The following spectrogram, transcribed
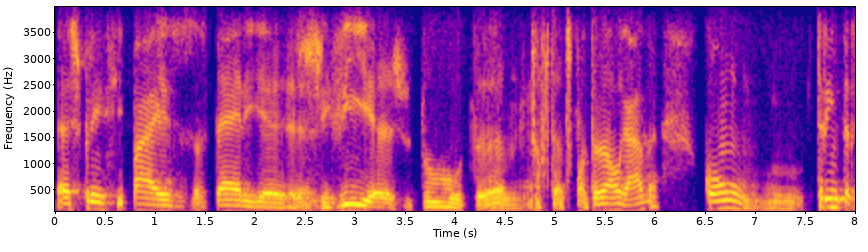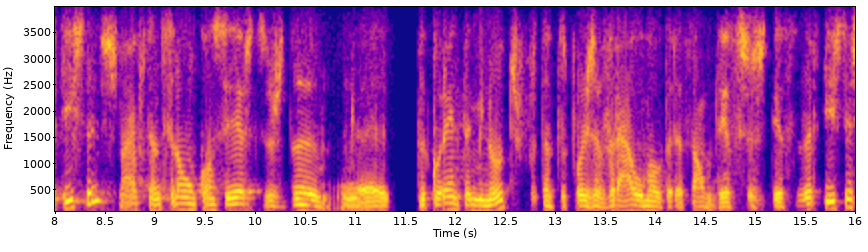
as principais artérias e vias do, de, portanto, Ponta Delgada, com 30 artistas, é? portanto serão concertos de, eh, de 40 minutos, portanto depois haverá uma alteração desses, desses artistas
